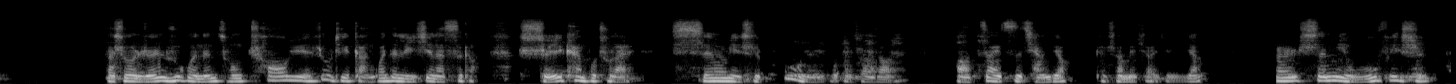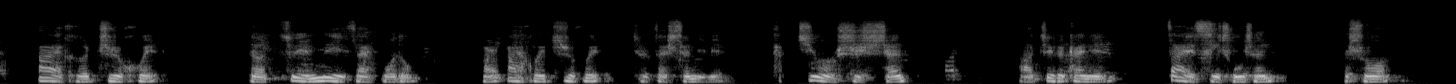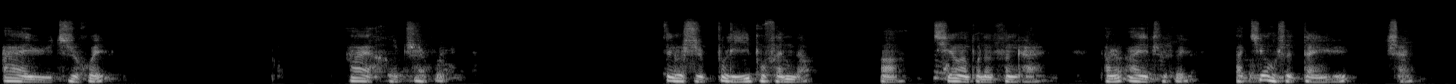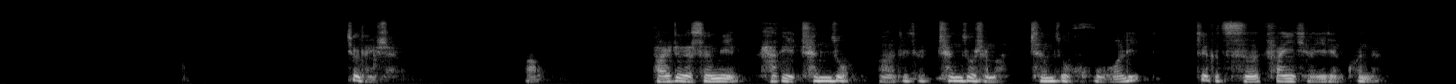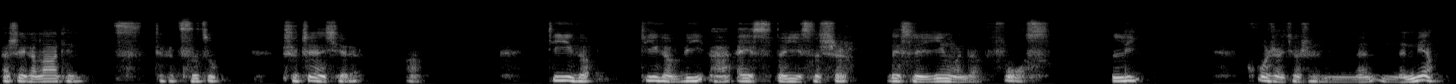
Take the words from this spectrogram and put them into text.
他说：人如果能从超越肉体感官的理性来思考，谁看不出来？生命是不能够被创造的，啊！再次强调，跟上面小节一样，而生命无非是爱和智慧的最内在活动，而爱和智慧就是在神里面，它就是神，啊！这个概念再次重申，说爱与智慧，爱和智慧。这个是不离不分的，啊，千万不能分开。他说爱与智慧，它就是等于神，就等于神。好，而这个生命还可以称作啊，这就称作什么？称作活力。这个词翻译起来有点困难，它是一个拉丁词，这个词组是这样写的。第一个，第一个 V I S 的意思是类似于英文的 force 力，或者就是能能量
